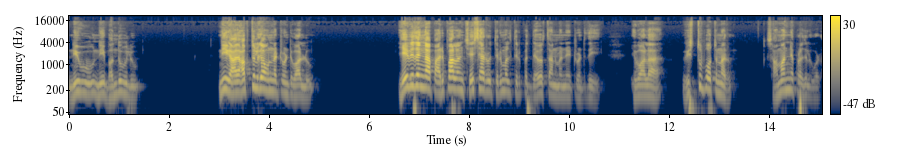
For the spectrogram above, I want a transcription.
నీవు నీ బంధువులు నీ ఆప్తులుగా ఉన్నటువంటి వాళ్ళు ఏ విధంగా పరిపాలన చేశారు తిరుమల తిరుపతి దేవస్థానం అనేటువంటిది ఇవాళ విస్తుపోతున్నారు. సామాన్య ప్రజలు కూడా.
